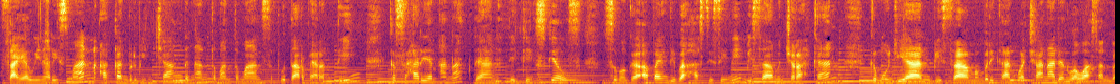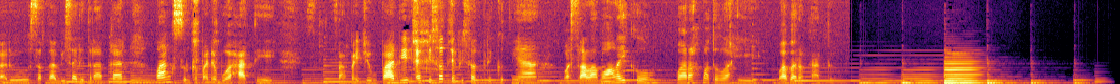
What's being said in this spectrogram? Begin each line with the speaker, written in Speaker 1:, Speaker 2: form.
Speaker 1: saya Wina Risman akan berbincang dengan teman-teman seputar parenting, keseharian anak, dan thinking skills. Semoga apa yang dibahas di sini bisa mencerahkan, kemudian bisa memberikan wacana dan wawasan baru, serta bisa diterapkan langsung kepada buah hati. Sampai jumpa di episode-episode berikutnya. Wassalamualaikum warahmatullahi wabarakatuh.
